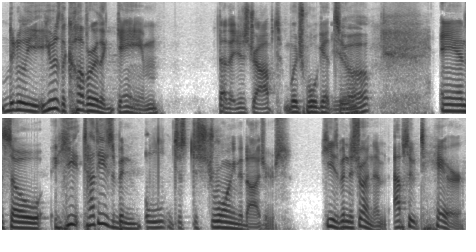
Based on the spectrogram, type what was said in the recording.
literally he was the cover of the game that they just dropped, which we'll get to. Yup. And so he Tatis has been just destroying the Dodgers. He's been destroying them, absolute terror.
